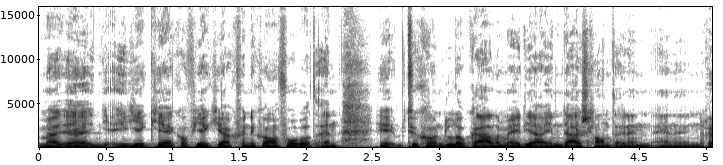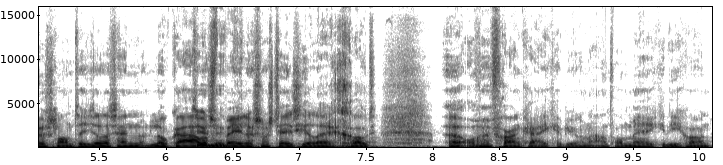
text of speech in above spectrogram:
maar uh, Jikjak of Jikjak vind ik wel een voorbeeld. En je hebt natuurlijk gewoon de lokale media in Duitsland en in, en in Rusland. Weet je? Dat zijn lokale Tuurlijk. spelers nog steeds heel erg groot. Uh, of in Frankrijk heb je ook een aantal merken die gewoon...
